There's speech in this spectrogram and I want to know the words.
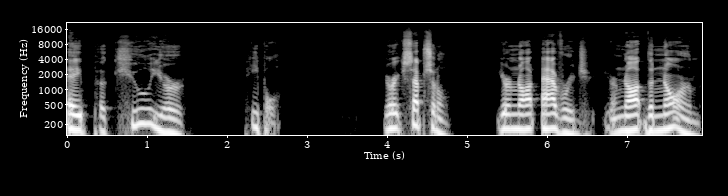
a peculiar people." You're exceptional. You're not average. You're not the norm.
